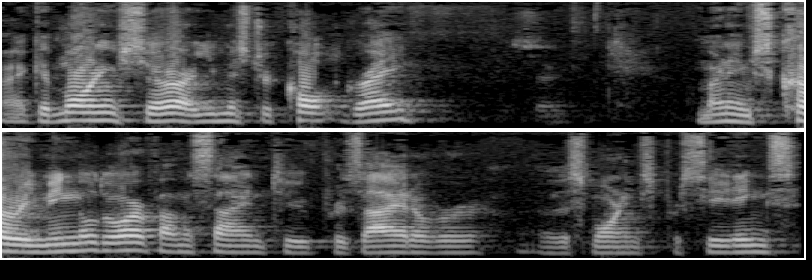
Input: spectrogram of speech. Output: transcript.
All right. Good morning, sir. Are you Mr. Colt Gray? Yes, sir. My name's Currie Mingledorff. I'm assigned to preside over this morning's proceedings.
